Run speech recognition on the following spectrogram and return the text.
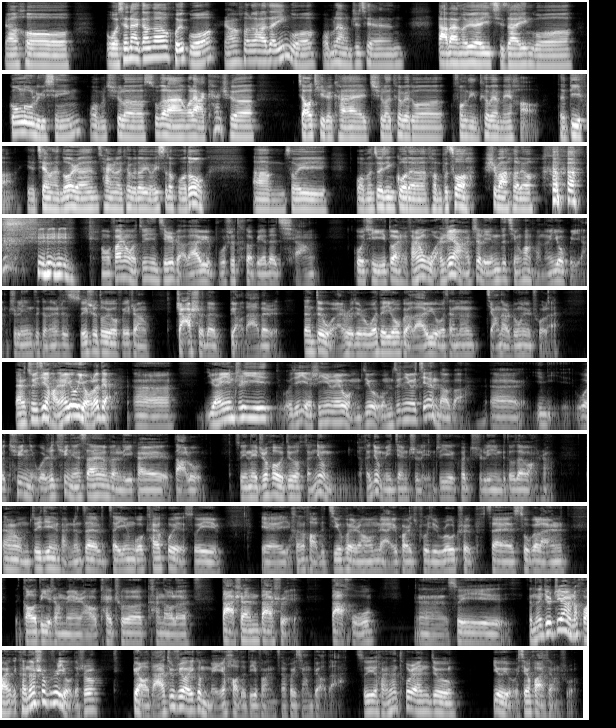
然后我现在刚刚回国，然后河流还在英国，我们俩之前大半个月一起在英国公路旅行，我们去了苏格兰，我俩开车。交替着开，去了特别多风景特别美好的地方，也见了很多人，参与了特别多有意思的活动，嗯，所以我们最近过得很不错，是吧，河流？我发现我最近其实表达欲不是特别的强，过去一段时，反正我是这样啊。志林的情况可能又不一样，志林可能是随时都有非常扎实的表达的人，但对我来说，就是我得有表达欲，我才能讲点东西出来。但是最近好像又有了点呃。原因之一，我觉得也是因为我们就我们最近又见到吧，呃，一我去年我是去年三月份离开大陆，所以那之后就很久很久没见志林，志毅和志林一直都在网上，但是我们最近反正在在英国开会，所以也很好的机会，然后我们俩一块出去 road trip，在苏格兰高地上面，然后开车看到了大山大水大湖，嗯，所以可能就这样的环，可能是不是有的时候。表达就是要一个美好的地方，你才会想表达，所以好像突然就又有些话想说。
